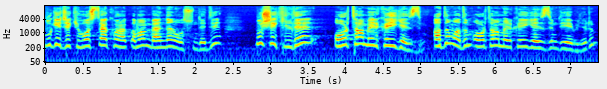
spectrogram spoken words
bu geceki hostel konaklamam benden olsun dedi. Bu şekilde Orta Amerika'yı gezdim. Adım adım Orta Amerika'yı gezdim diyebilirim.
